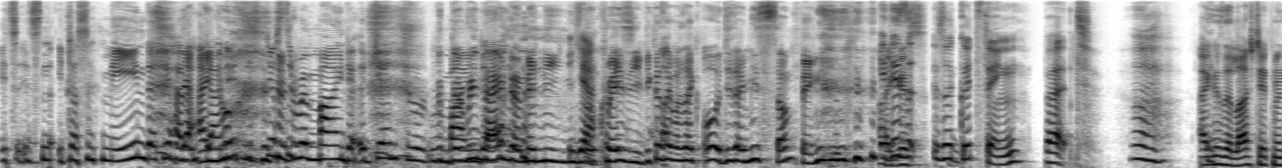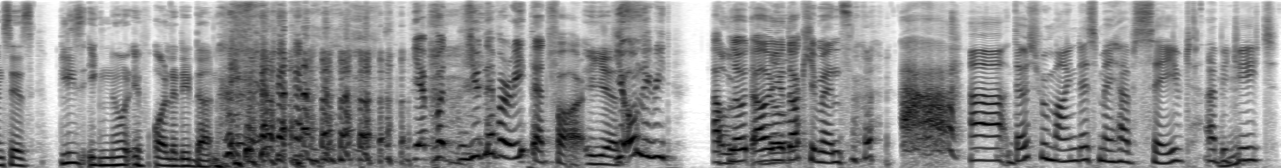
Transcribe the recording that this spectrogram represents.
It's it's n- it doesn't mean that you haven't I done know. it. It's just a reminder, a gentle reminder. the reminder made me Yeah. go crazy because I was like, "Oh, did I miss something?" I It is guess is a good thing, but I guess the last statement says, "Please ignore if already done." yeah, but you never read that far. Yes. You only read Oh, upload all your no. documents. Uh, those reminders may have saved Abhijit. Ah.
